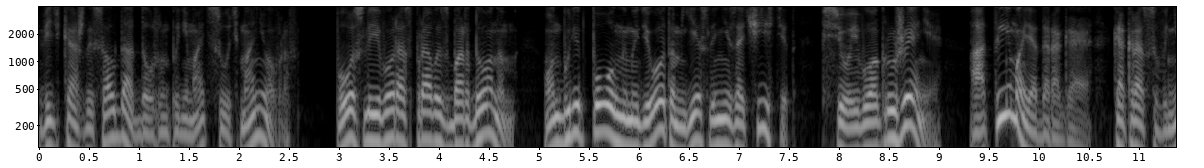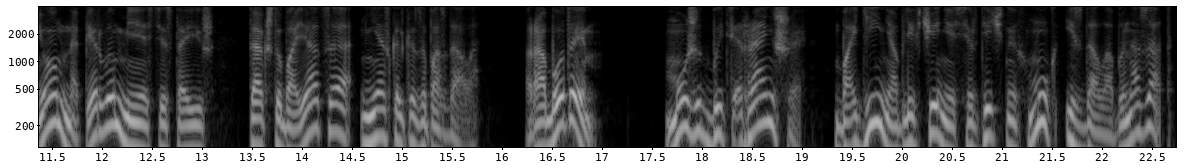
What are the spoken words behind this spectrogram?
ведь каждый солдат должен понимать суть маневров. После его расправы с Бардоном он будет полным идиотом, если не зачистит все его окружение. А ты, моя дорогая, как раз в нем на первом месте стоишь, так что бояться несколько запоздало. Работаем? Может быть, раньше богиня облегчения сердечных мук издала бы назад.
